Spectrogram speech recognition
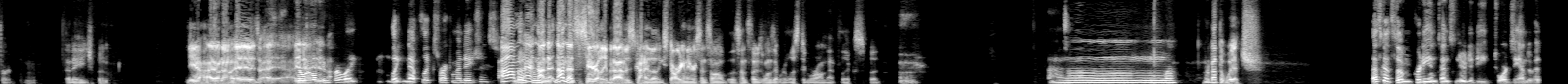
for that age, but yeah, I don't know. It is. I, I, So we're and- looking for like like Netflix recommendations. Um, mostly not not necessarily, but I was kind of like starting there since all since those ones that were listed were on Netflix. But Um, what about The Witch? that's got some pretty intense nudity towards the end of it.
